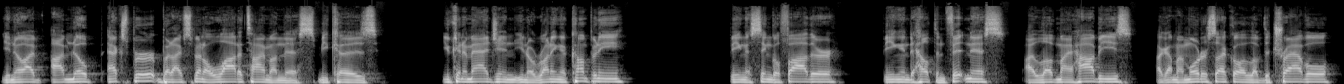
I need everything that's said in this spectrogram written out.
You know, i am no expert, but I've spent a lot of time on this because you can imagine, you know, running a company, being a single father, being into health and fitness. I love my hobbies. I got my motorcycle. I love to travel,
